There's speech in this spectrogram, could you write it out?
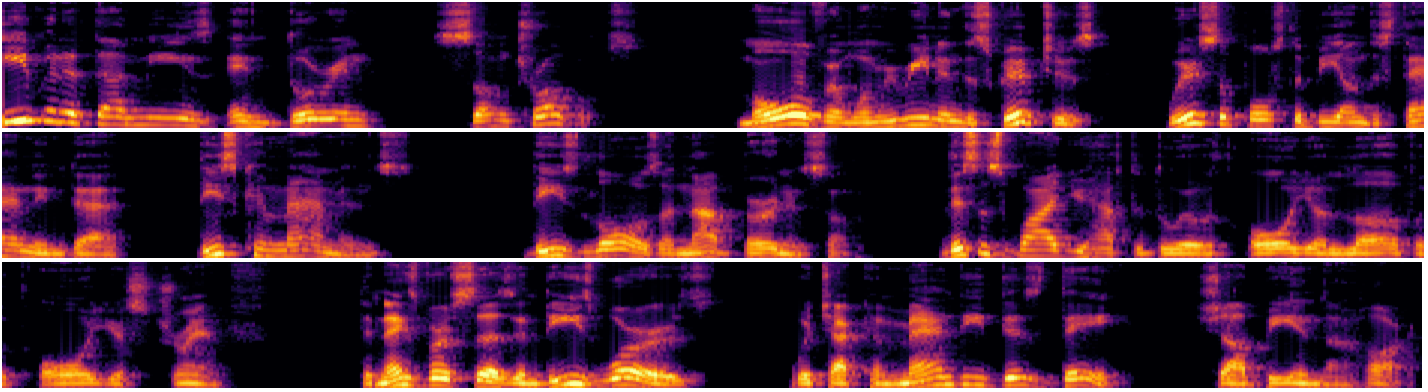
even if that means enduring some troubles. Moreover, when we read in the scriptures, we're supposed to be understanding that these commandments, these laws are not burdensome. This is why you have to do it with all your love, with all your strength. The next verse says, And these words which I command thee this day shall be in thy heart.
